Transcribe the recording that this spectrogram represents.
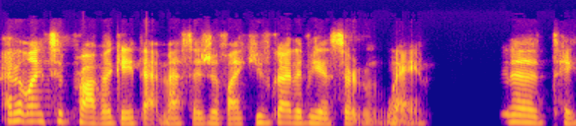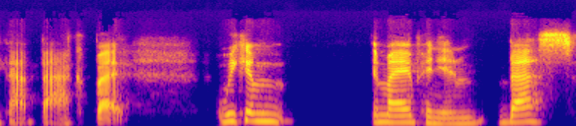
I don't like to propagate that message of like you've got to be a certain way. I'm going to take that back, but we can in my opinion best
